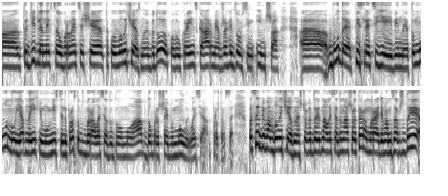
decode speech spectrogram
е, тоді для них це обернеться ще такою величезною бідою, коли українська армія вже геть зовсім інша е, буде після цієї війни. Тому ну я б на їхньому місці не просто б збиралася додому, а б добре ще й би молилася про те все. Спасибі вам величезне, що ви доєдналися до нашого етеру. Раді вам завжди.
